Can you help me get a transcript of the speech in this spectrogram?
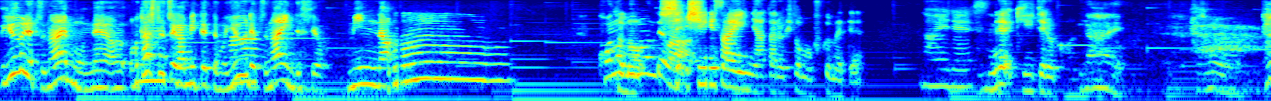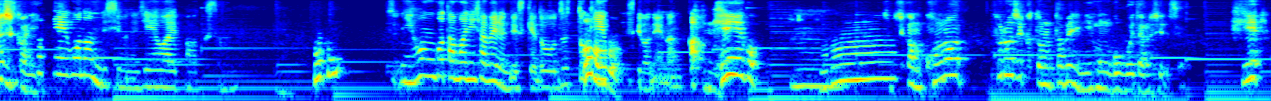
優劣ないもんね私たちが見てても優劣ないんですよみんな。うんこの部分ではし審査員に当たる人も含めてないです。ね聞いてる感じ。ない。そう確かに。英語なんですよね J.Y. パークさん。日本語たまに喋るんですけどずっと敬語ですよねなんか。あ敬語。ううんん。しかもこのプロジェクトのために日本語を覚えたらしいですよ。え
